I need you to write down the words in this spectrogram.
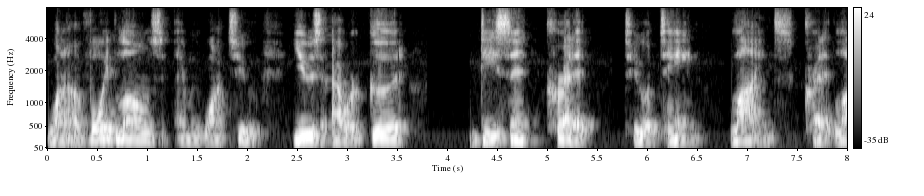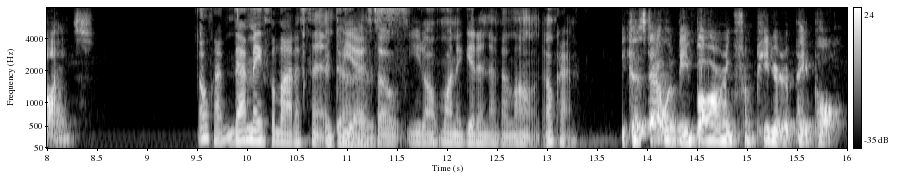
We want to avoid loans and we want to use our good, decent credit to obtain lines, credit lines. Okay. That makes a lot of sense. It Yeah. So you don't want to get another loan. Okay. Because that would be borrowing from Peter to pay Paul,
